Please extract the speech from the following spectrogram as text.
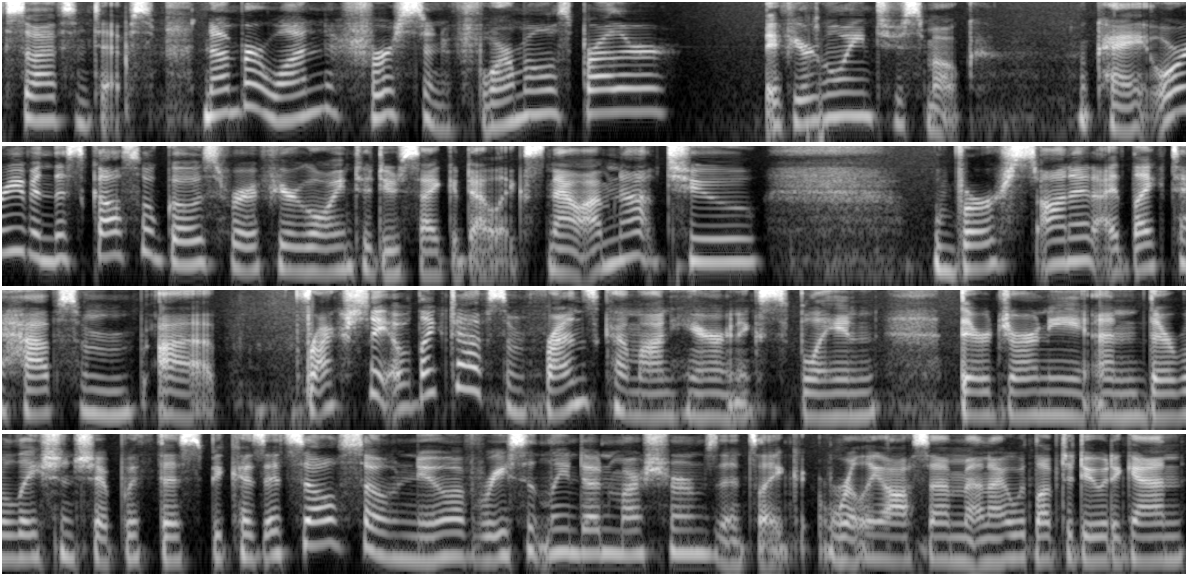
So I have some tips. Number one, first and foremost, brother, if you're going to smoke, okay, or even this also goes for if you're going to do psychedelics. Now, I'm not too versed on it. I'd like to have some, uh, actually, I would like to have some friends come on here and explain their journey and their relationship with this because it's also new. I've recently done mushrooms and it's like really awesome and I would love to do it again.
